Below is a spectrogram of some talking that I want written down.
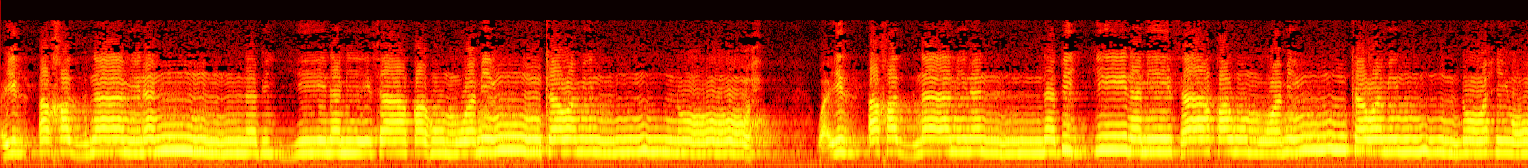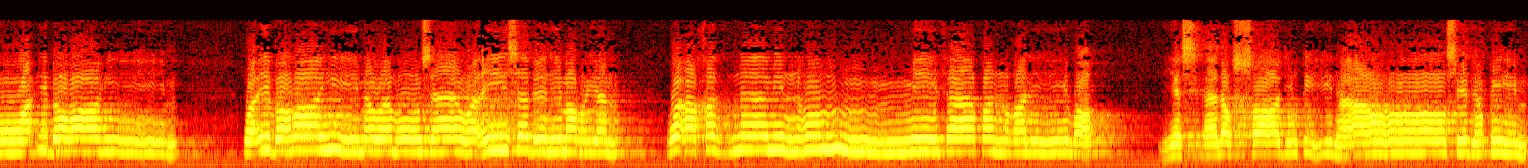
وإذ أخذنا من النبيين ميثاقهم ومنك ومن نوح وإذ أخذنا من النبيين ميثاقهم ومنك ومن نوح وإبراهيم وإبراهيم وموسى وعيسى ابن مريم وأخذنا منهم ميثاقا غليظا. ليسأل الصادقين عن صدقهم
